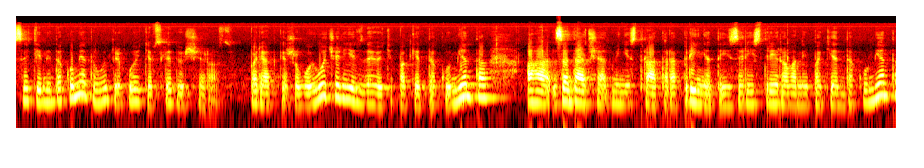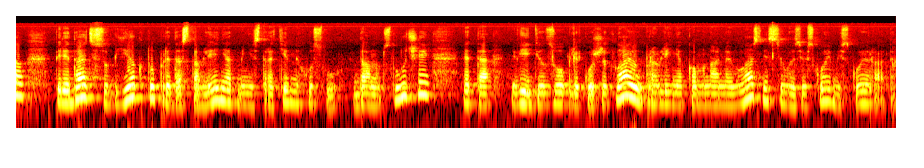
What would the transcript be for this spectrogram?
С этими документами вы приходите в следующий раз. В порядке живой очереди сдаете пакет документов, а задача администратора принятый и зарегистрированный пакет документов передать субъекту предоставления административных услуг. В данном случае это відділ з обліку житла і управління комунальної власності Лозівської міської ради.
